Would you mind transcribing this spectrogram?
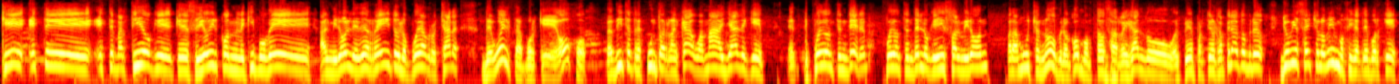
que este, este partido que, que, decidió ir con el equipo B Almirón le dé rédito y lo pueda abrochar de vuelta, porque, ojo, perdiste tres puntos de Rancagua, más allá de que eh, puedo entender, eh, puedo entender lo que hizo Almirón, para muchos no, pero ¿cómo? Estás arriesgando el primer partido del campeonato, pero yo hubiese hecho lo mismo, fíjate, porque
